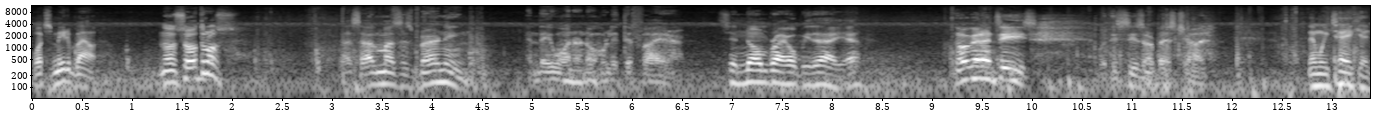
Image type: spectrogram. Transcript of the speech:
What's the meet about? Nosotros? Las Almas is burning, and they want to know who lit the fire. Sin Nombre will be there, yeah? No guarantees, but this is our best shot. Then we take it.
